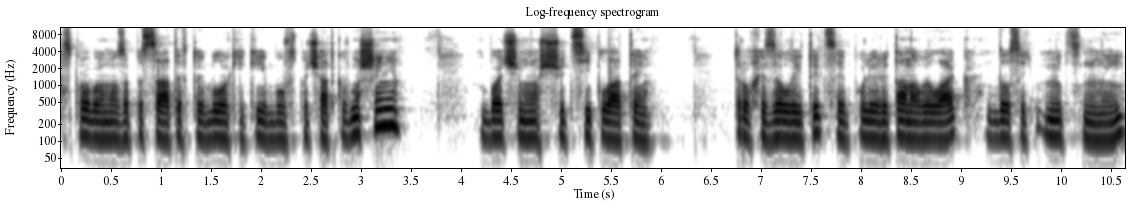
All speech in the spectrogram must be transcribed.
спробуємо записати в той блок, який був спочатку в машині. Бачимо, що ці плати трохи залиті. Це поліуретановий лак, досить міцний.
